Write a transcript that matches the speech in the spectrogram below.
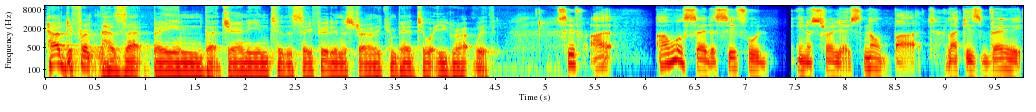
How different has that been, that journey into the seafood in Australia compared to what you grew up with? See, I, I will say the seafood in Australia is not bad. Like it's very,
